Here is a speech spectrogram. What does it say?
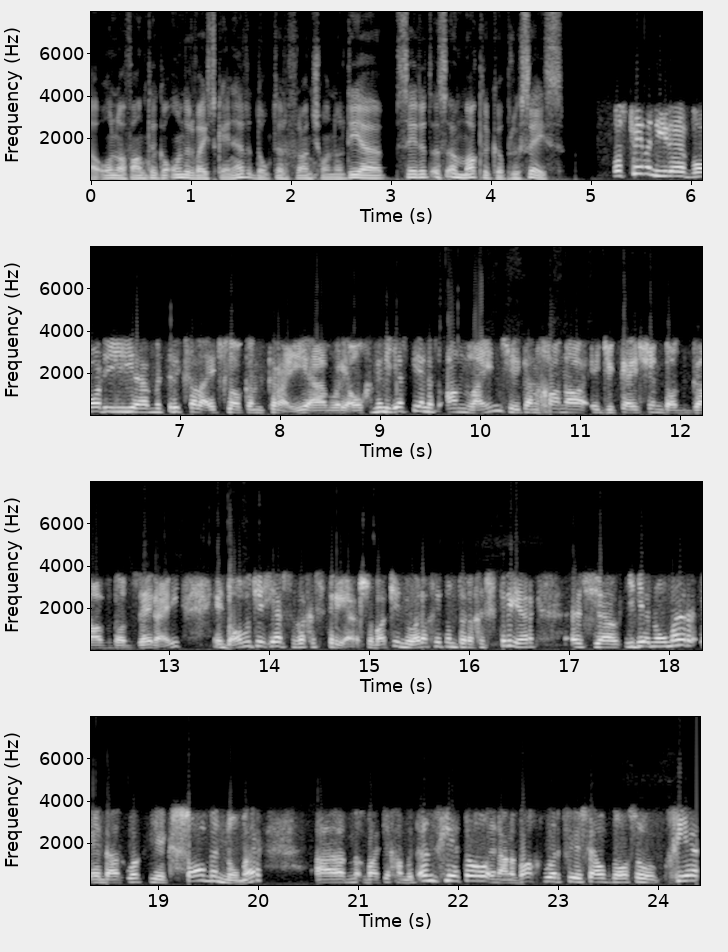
'n Onafhanklike onderwyskenner, Dr. François Nordia, sê dit is 'n maklike proses. Ons twee maniere waar die uh, matriek sal uitslaag kan kry, uh, oor die algemeen. Die eerste een is aanlyn, so jy kan gaan na education.gov.za en daar moet jy eers registreer. So wat jy nodig het om te registreer is jou ID-nommer en dan ook die eksamennommer um, wat jy gaan moet insleutel en dan 'n wagwoord vir jouself daarso gee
